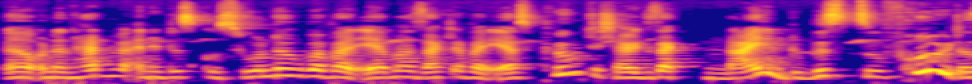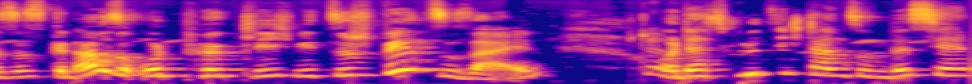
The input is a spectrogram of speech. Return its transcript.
Äh, und dann hatten wir eine Diskussion darüber, weil er immer sagt, aber er ist pünktlich. Ich habe gesagt, nein, du bist zu früh. Das ist genauso unpünktlich wie zu spät zu sein. Stimmt. Und das fühlt sich dann so ein bisschen,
